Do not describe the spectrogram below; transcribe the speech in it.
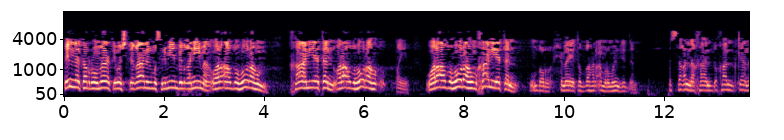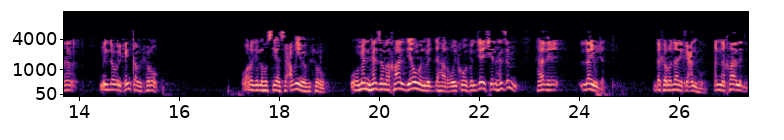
قلة الرماة واشتغال المسلمين بالغنيمة. ورأى ظهورهم خالية. ورأى ظهورهم طيب. ورأى ظهورهم خالية. انظر حماية الظهر أمر مهم جدا. استغل خالد. وخالد كان من ذوي الحنكة في الحروب ورجل له سياسة عظيمة في الحروب. ومن هزم خالد يوما من الدهر ويكون في الجيش ينهزم. هذا لا يوجد. ذكروا ذلك عنه أن خالد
